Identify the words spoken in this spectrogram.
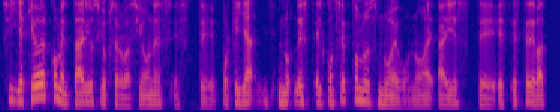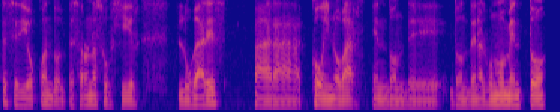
Sí, ya quiero ver comentarios y observaciones, este, porque ya no, el concepto no es nuevo, ¿no? Hay, este, este debate se dio cuando empezaron a surgir lugares para co-innovar, en donde, donde en algún momento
